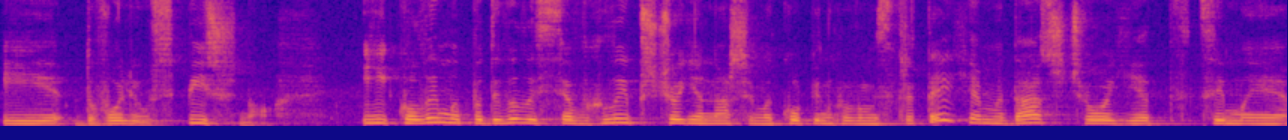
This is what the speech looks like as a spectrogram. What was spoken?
і доволі успішно. І коли ми подивилися вглиб, що є нашими копінговими стратегіями, да, що є цими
